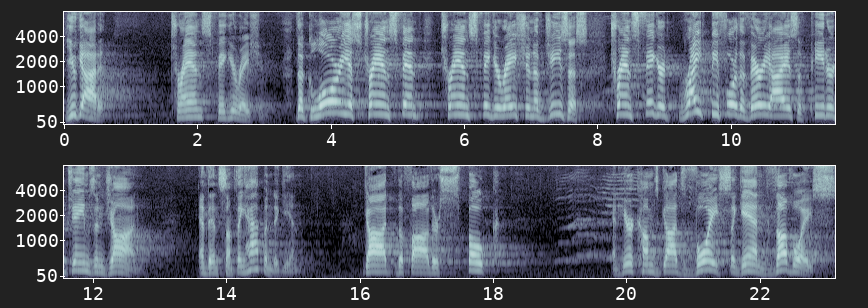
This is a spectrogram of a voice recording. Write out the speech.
You got it. Transfiguration. The glorious transfiguration of Jesus, transfigured right before the very eyes of Peter, James, and John. And then something happened again. God the Father spoke. And here comes God's voice again, the voice.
